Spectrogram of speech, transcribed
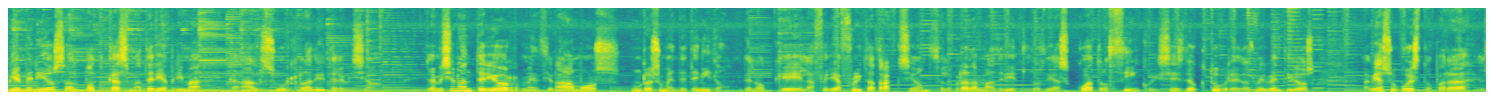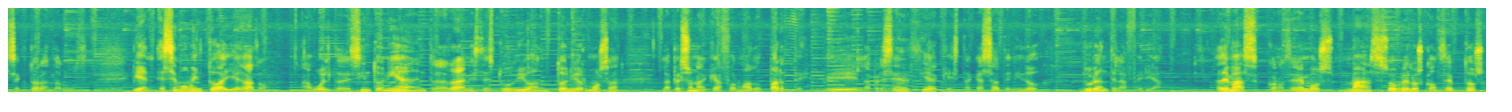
Bienvenidos al podcast Materia Prima en Canal Sur Radio y Televisión. En la emisión anterior mencionábamos un resumen detenido de lo que la Feria Fruit Attraction, celebrada en Madrid los días 4, 5 y 6 de octubre de 2022, había supuesto para el sector andaluz. Bien, ese momento ha llegado. A vuelta de sintonía entrará en este estudio Antonio Hermosa, la persona que ha formado parte de la presencia que esta casa ha tenido durante la feria. Además, conoceremos más sobre los conceptos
